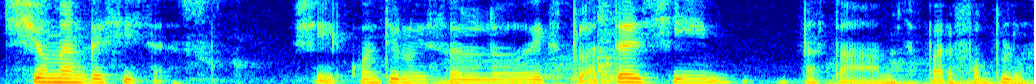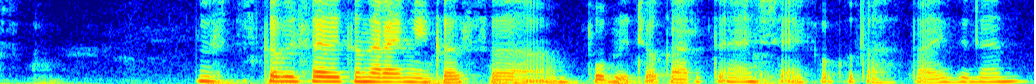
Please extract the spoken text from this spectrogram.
Și eu mi-am găsit sensul și continui să-l exploatez și asta mi se pare fabulos. Mi-ai spus că visai de când erai mică să publici o carte și ai făcut asta, evident.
